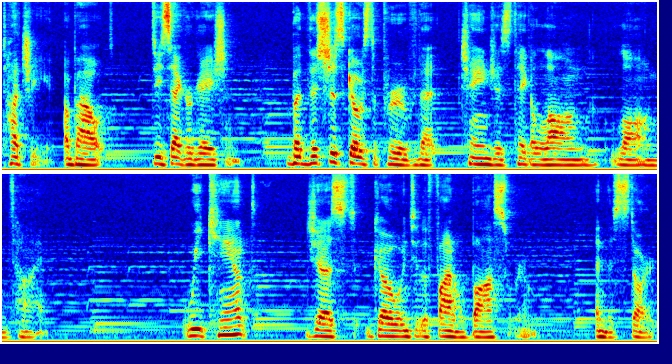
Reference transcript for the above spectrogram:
touchy about desegregation. But this just goes to prove that changes take a long, long time. We can't just go into the final boss room and the start.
